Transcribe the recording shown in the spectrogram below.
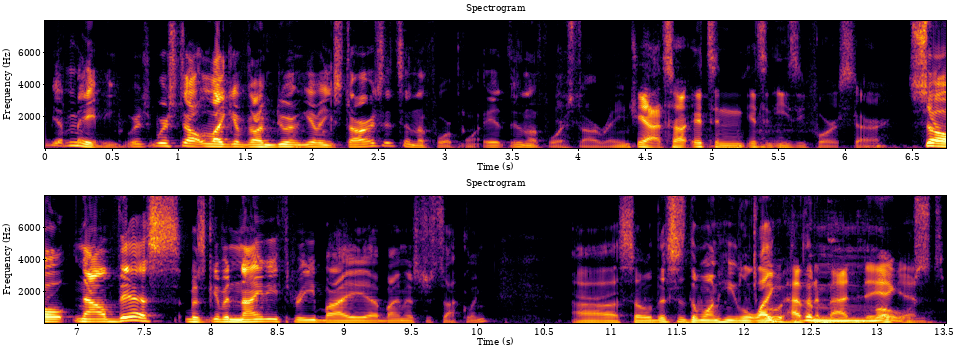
Yeah, maybe we're, we're still like if I'm doing giving stars, it's in the four point. It's in the four star range. Yeah, so it's an it's an easy four star. So now this was given 93 by uh, by Mr. Suckling. Uh, so this is the one he liked Ooh, having the a bad day again. most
